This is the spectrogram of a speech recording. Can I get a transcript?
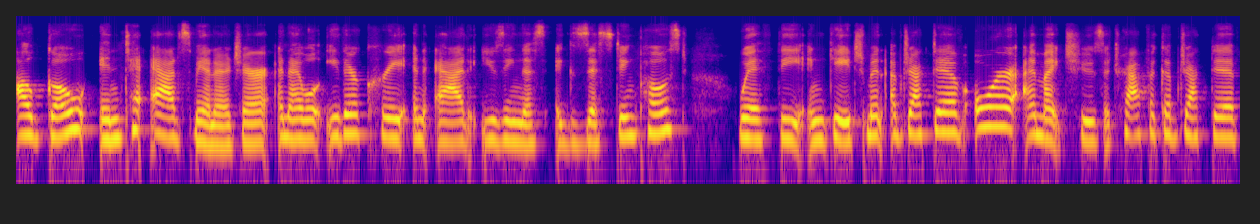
I'll go into Ads Manager and I will either create an ad using this existing post with the engagement objective, or I might choose a traffic objective.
